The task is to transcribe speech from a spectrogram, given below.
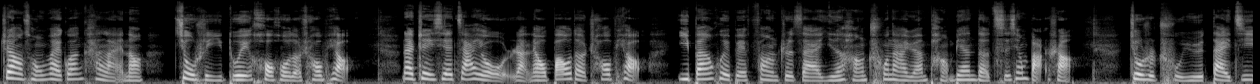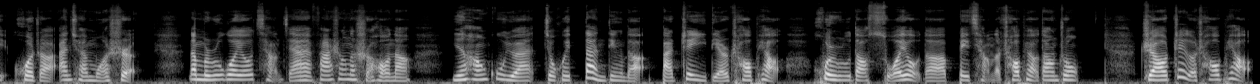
这样从外观看来呢，就是一堆厚厚的钞票。那这些加有染料包的钞票一般会被放置在银行出纳员旁边的磁性板上，就是处于待机或者安全模式。那么如果有抢劫案发生的时候呢？银行雇员就会淡定地把这一叠钞票混入到所有的被抢的钞票当中。只要这个钞票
